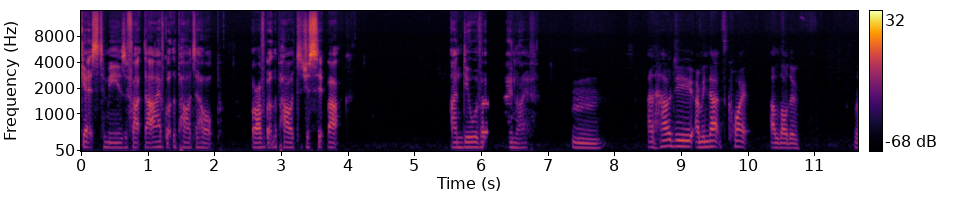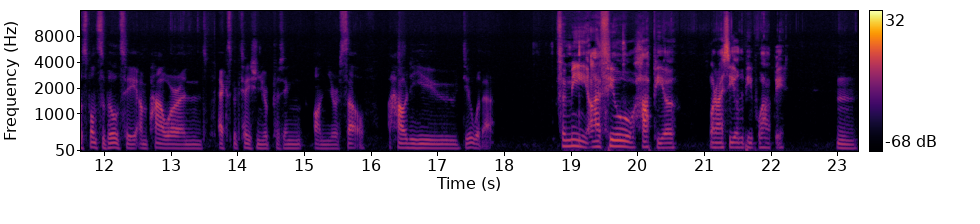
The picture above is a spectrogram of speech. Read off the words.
gets to me is the fact that I've got the power to help, or I've got the power to just sit back and deal with my own life. Mm. And how do you? I mean, that's quite a lot of responsibility and power and expectation you're putting on yourself. How do you deal with that? For me, I feel happier when I see other people happy. Mm.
